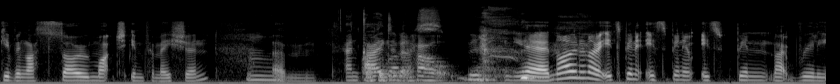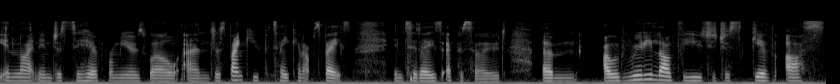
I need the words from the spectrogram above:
giving us so much information. Mm. Um, and guiding us. yeah, no, no, no. It's been, it's been, it's been like really enlightening just to hear from you as well, and just thank you for taking up space in today's episode. Um, I would really love for you to just give us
